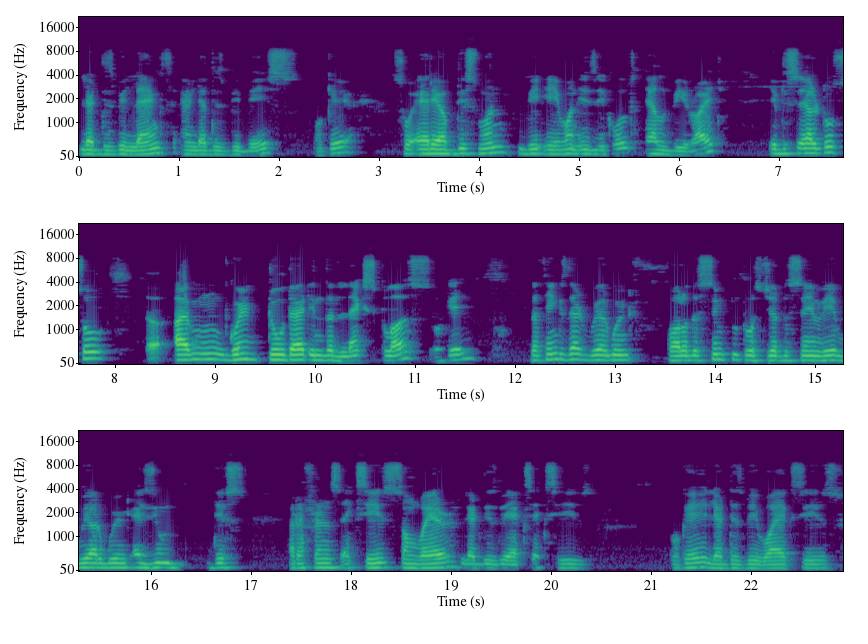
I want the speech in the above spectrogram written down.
Let this be length and let this be base okay? So area of this one be a1 is equal to lb right? If this is l2 so uh, i'm going to do that in the next class okay the thing is that we are going to follow the simple procedure the same way we are going to assume this reference axis somewhere. Let this be x-axis okay? Let this be y-axis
